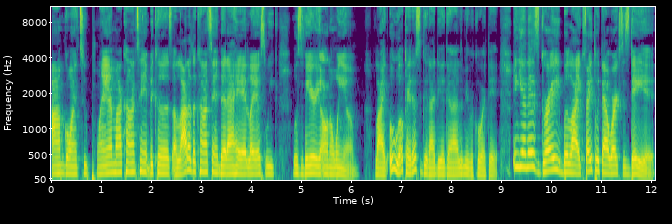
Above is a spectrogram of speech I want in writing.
I'm going to plan my content because a lot of the content that I had last week was very on a whim. Like, oh, okay, that's a good idea, guy. Let me record that. And yeah, that's great, but like faith without works is dead.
